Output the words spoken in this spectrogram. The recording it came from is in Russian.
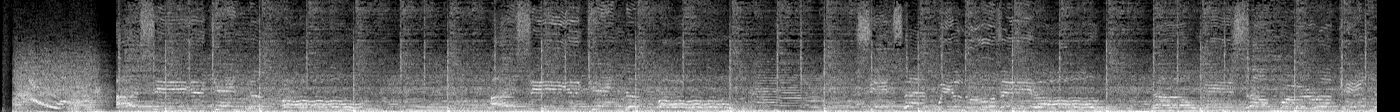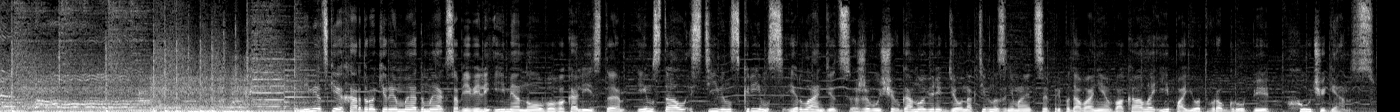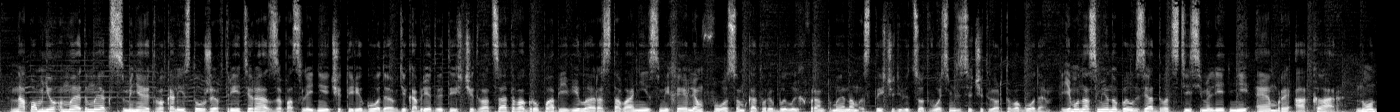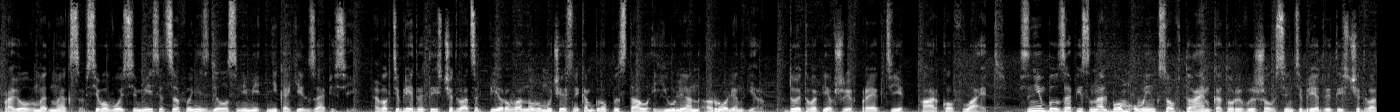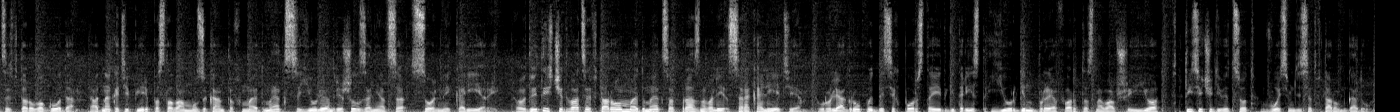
Немецкие хардрокеры Mad Max объявили имя нового вокалиста. Им стал Стивен Скримс, ирландец, живущий в Ганновере, где он активно занимается преподаванием вокала и поет в рок-группе Hoochigans. Напомню, Mad Max меняют вокалиста уже в третий раз за последние четыре года. В декабре 2020-го группа объявила о расставании с Михаэлем Фоссом, который был их фронтменом с 1984 года. Ему на смену был взят 27-летний Эмре Акар, но он провел в Mad Max всего 8 месяцев и не сделал с ними никаких записей. В октябре 2021-го новым участником группы стал Юлиан Роллингер, до этого певший в проекте Ark of Light. С ним был записан альбом Wings of Time, который вышел в сентябре 2022 года. Однако теперь, по словам музыкантов Mad Max, Юлиан решил заняться сольной карьерой. В 2022-м Mad Max отпраздновали 40-летие. У руля группы до сих пор стоит гитарист Юрген Брефорд, основавший ее в 1982 году.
